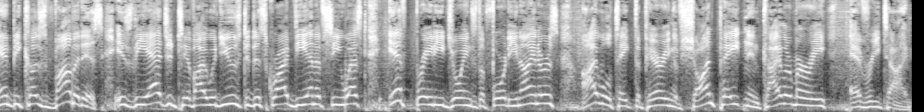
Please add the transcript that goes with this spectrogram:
and because vomitous is the adjective I would use to describe the NFC West if Brady joins the 49ers, I will take the pairing of Sean Payton and Kyler Murray every time.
